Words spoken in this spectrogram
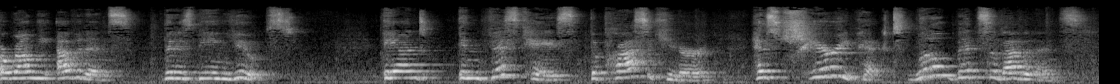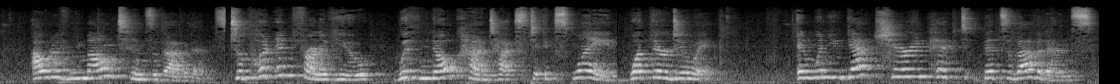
around the evidence that is being used. And in this case, the prosecutor has cherry picked little bits of evidence out of mountains of evidence to put in front of you with no context to explain what they're doing. And when you get cherry picked bits of evidence,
